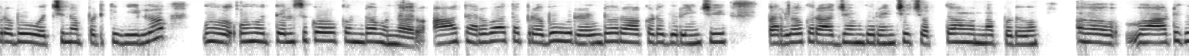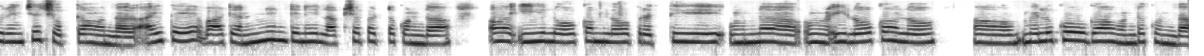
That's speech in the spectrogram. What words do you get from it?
ప్రభు వచ్చినప్పటికీ వీళ్ళు తెలుసుకోకుండా ఉన్నారు. ఆ తర్వాత ప్రభువు రెండో రాకడ గురించి పరలోక రాజ్యం గురించి చెప్తా ఉన్నప్పుడు వాటి గురించి చెప్తా ఉన్నారు. అయితే వాటి అన్నింటినీ లక్ష్య పెట్టకుండా ఈ లోకంలో ప్రతి ఉన్న ఈ లోకంలో మెలకువగా ఉండకుండా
